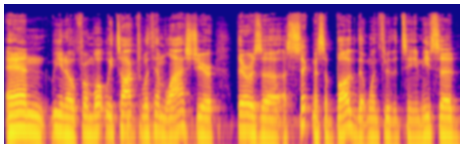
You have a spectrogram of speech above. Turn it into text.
And, you know, from what we talked with him last year, there was a, a sickness, a bug that went through the team. He said,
